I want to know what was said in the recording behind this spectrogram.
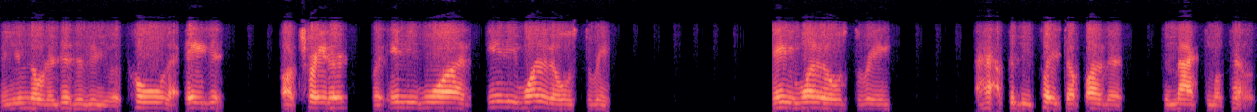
then you know that this is either a coon, an agent, or traitor, but any one, any one of those three, any one of those three have to be placed up under the maximum penalty.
